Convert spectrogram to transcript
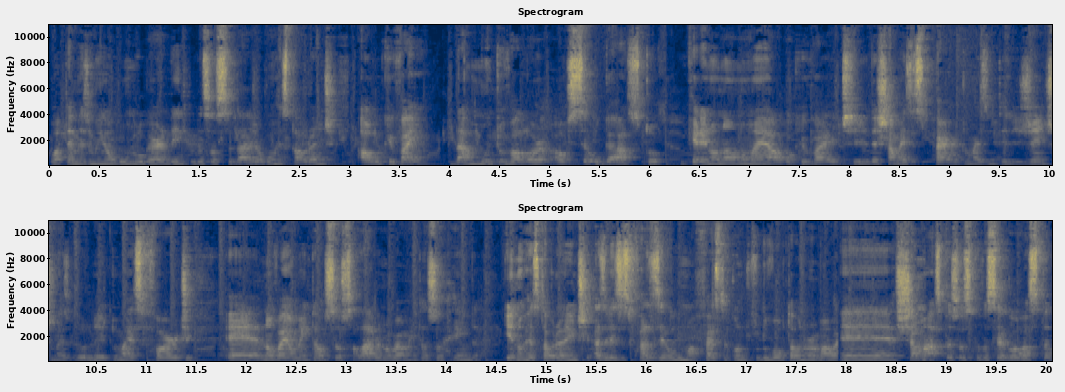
ou até mesmo em algum lugar dentro da sua cidade, algum restaurante. Algo que vai dar muito valor ao seu gasto. Querendo ou não, não é algo que vai te deixar mais esperto, mais inteligente, mais bonito, mais forte. É, não vai aumentar o seu salário, não vai aumentar a sua renda. E no restaurante, às vezes fazer alguma festa quando tudo voltar ao normal, é chamar as pessoas que você gosta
